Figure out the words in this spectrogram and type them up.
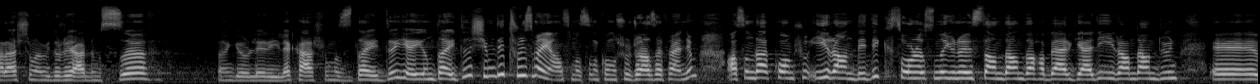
Araştırma Müdürü Yardımcısı öngörüleriyle karşımızdaydı, yayındaydı. Şimdi turizme yansımasını konuşacağız efendim. Aslında komşu İran dedik, sonrasında Yunanistan'dan da haber geldi. İran'dan dün e,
